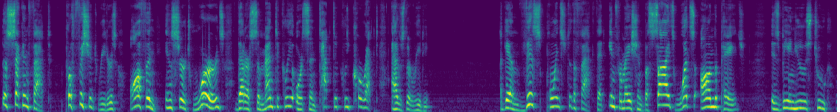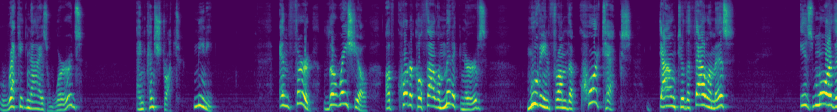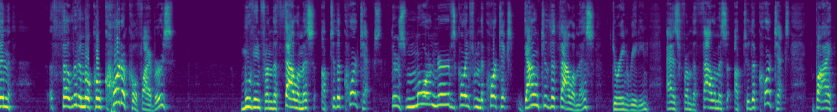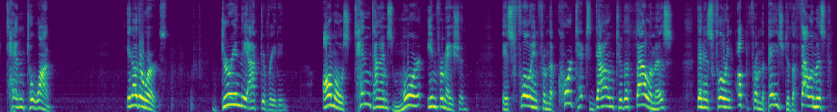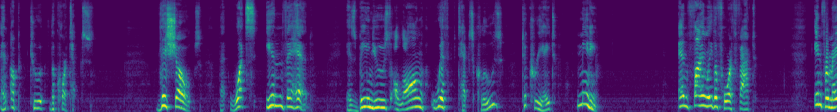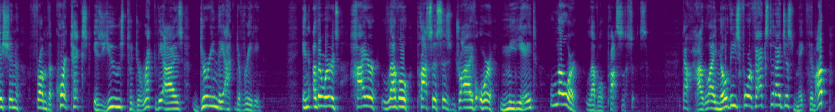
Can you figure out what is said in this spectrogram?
The second fact proficient readers often insert words that are semantically or syntactically correct as they're reading. Again, this points to the fact that information besides what's on the page is being used to recognize words and construct meaning. And third, the ratio of cortical thalamic nerves moving from the cortex down to the thalamus is more than thalamocortical fibers moving from the thalamus up to the cortex. There's more nerves going from the cortex down to the thalamus during reading as from the thalamus up to the cortex by 10 to 1. In other words, during the act of reading, almost 10 times more information is flowing from the cortex down to the thalamus than is flowing up from the page to the thalamus and up to the cortex. This shows that what's in the head is being used along with text clues to create meaning. And finally, the fourth fact Information from the cortex is used to direct the eyes during the act of reading. In other words, higher level processes drive or mediate lower level processes. Now, how do I know these four facts? Did I just make them up?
